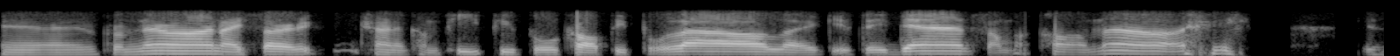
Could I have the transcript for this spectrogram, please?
And from there on, I started trying to compete people, call people out. Like if they dance, I'm gonna call them out. this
